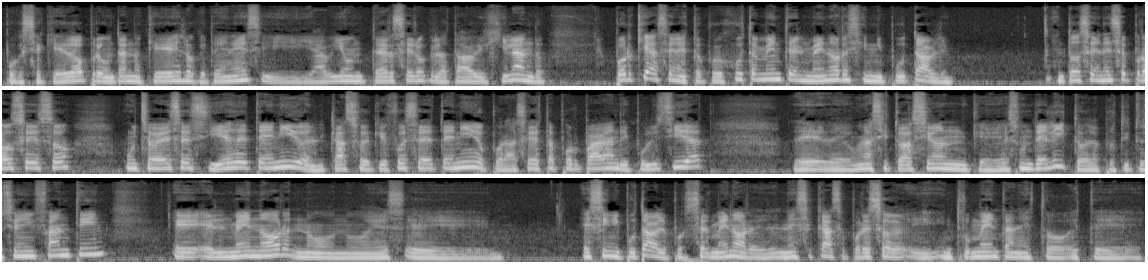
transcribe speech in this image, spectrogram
porque se quedó preguntando qué es lo que tenés y había un tercero que lo estaba vigilando. ¿Por qué hacen esto? Porque justamente el menor es inimputable. Entonces en ese proceso muchas veces si es detenido, en el caso de que fuese detenido por hacer esta propaganda y publicidad de, una situación que es un delito, la prostitución infantil, eh, el menor no, no es... Eh, es inimputable por ser menor en ese caso, por eso instrumentan esto, este,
